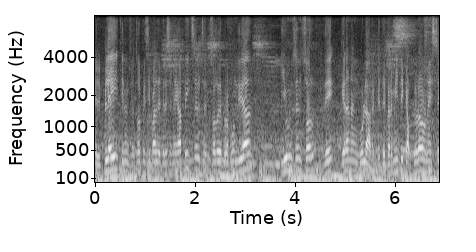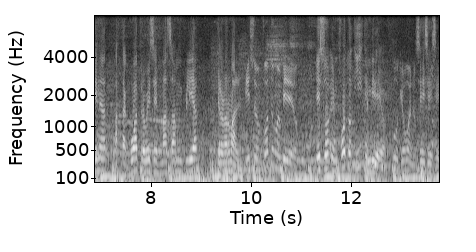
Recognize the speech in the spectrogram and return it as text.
el Play tiene un sensor principal de 13 megapíxeles, sensor de profundidad y un sensor de gran angular que te permite capturar una escena hasta cuatro veces más amplia que lo normal. ¿Eso en foto o en video? Eso en foto y en video. Uh, qué bueno. Sí, sí, sí.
